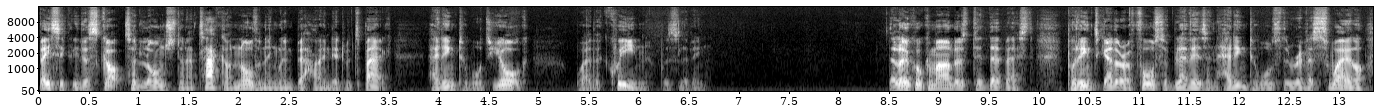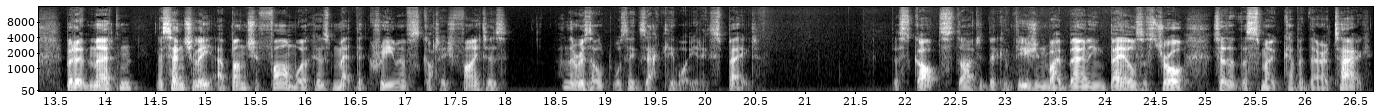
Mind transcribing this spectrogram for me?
Basically, the Scots had launched an attack on northern England behind Edward's back, heading towards York, where the Queen was living. The local commanders did their best, putting together a force of levies and heading towards the River Swale, but at Myton, essentially, a bunch of farm workers met the cream of Scottish fighters, and the result was exactly what you'd expect. The Scots started the confusion by burning bales of straw so that the smoke covered their attack.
